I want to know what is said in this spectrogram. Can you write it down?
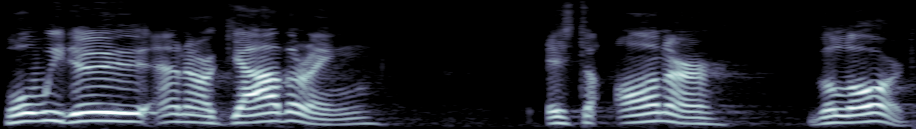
what we do in our gathering, is to honor the Lord.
